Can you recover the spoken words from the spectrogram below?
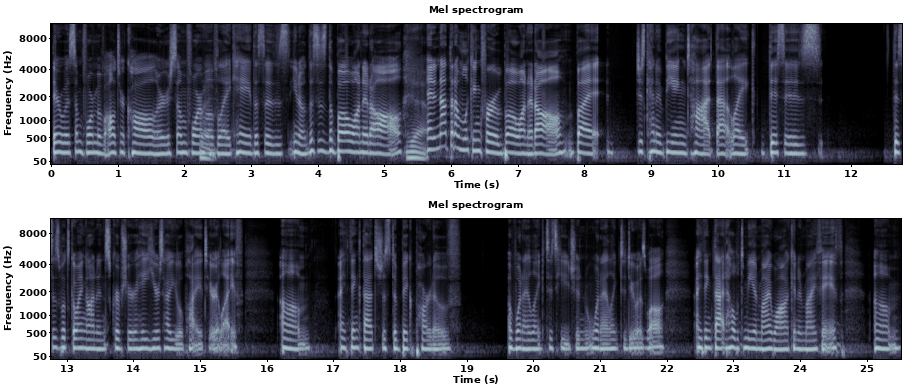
there was some form of altar call or some form Right. of like, hey, this is, you know, this is the bow on it all. Yeah. And not that I'm looking for a bow on it all, but just kind of being taught that like this is this is what's going on in scripture. Hey, here's how you apply it to your life. Um, I think that's just a big part of of what I like to teach and what I like to do as well. I think that helped me in my walk and in my faith. Um,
